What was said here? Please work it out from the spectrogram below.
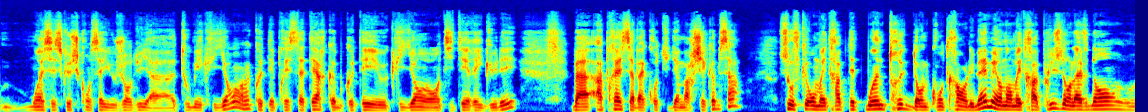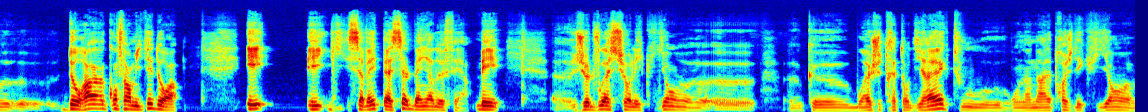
moi, c'est ce que je conseille aujourd'hui à, tous mes clients, hein, côté prestataire comme côté euh, client entité régulée. Bah, après, ça va continuer à marcher comme ça. Sauf qu'on mettra peut-être moins de trucs dans le contrat en lui-même et on en mettra plus dans l'avenant euh, DORA, conformité DORA. Et, ça va être la seule manière de faire. Mais euh, je le vois sur les clients que moi je traite en direct ou on en a l'approche des clients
